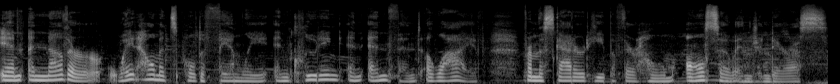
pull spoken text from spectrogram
In another, White Helmets pulled a family, including an infant, alive from the scattered heap of their home, also in Jandaris.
